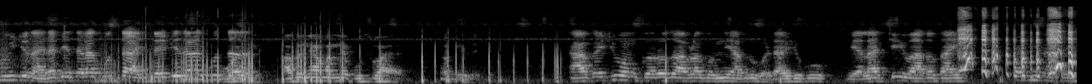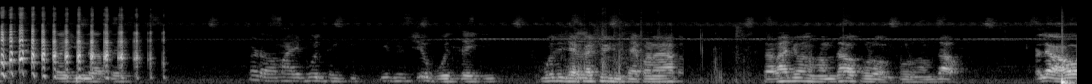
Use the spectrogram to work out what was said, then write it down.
હુઈ ગયો બે બે આ ન્યા મને પૂછવા આયા અકેલે આ કઈ શું આમ કરો તો આપણા ગામની આબરૂ ઘટાવી શકું? વહેલા જ છે વાતો થાય. ના. કશું ના થાય. હેડો, અમારી ભૂલ થઈ ગઈ. બીજું શું? શું ભૂલ થઈ ગઈ? બોલી જાય કશું નહીં થાય પણ આ તલાજીઓને સમજાવો થોડો થોડું સમજાવો. એટલે આવો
